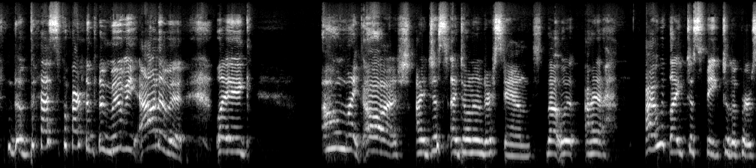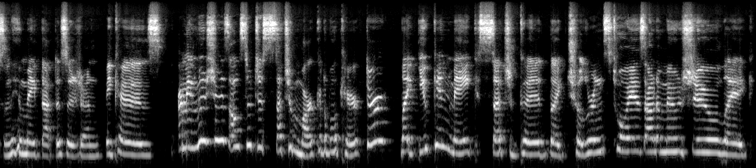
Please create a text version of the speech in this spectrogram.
the best part of the movie out of it. Like, oh my gosh. I just I don't understand. That would I I would like to speak to the person who made that decision because I mean, Mushu is also just such a marketable character. Like, you can make such good, like, children's toys out of Mushu. Like,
